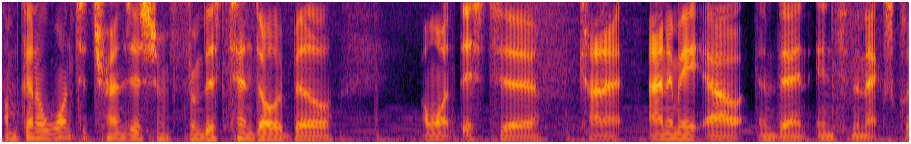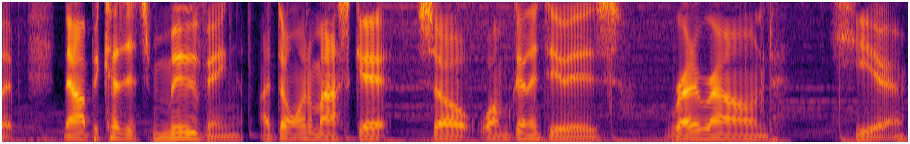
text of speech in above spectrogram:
I'm going to want to transition from this $10 bill. I want this to kind of animate out and then into the next clip. Now, because it's moving, I don't want to mask it. So what I'm going to do is right around here,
